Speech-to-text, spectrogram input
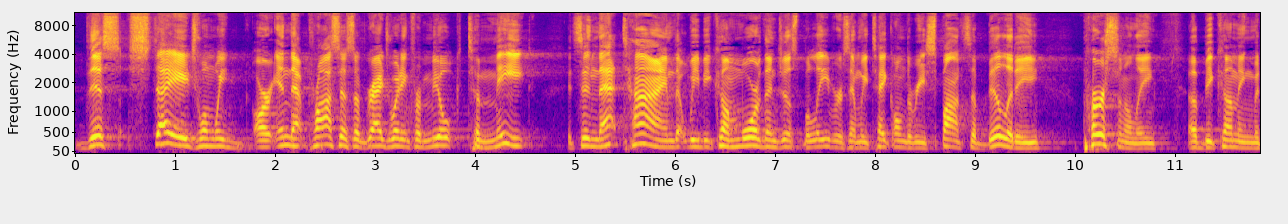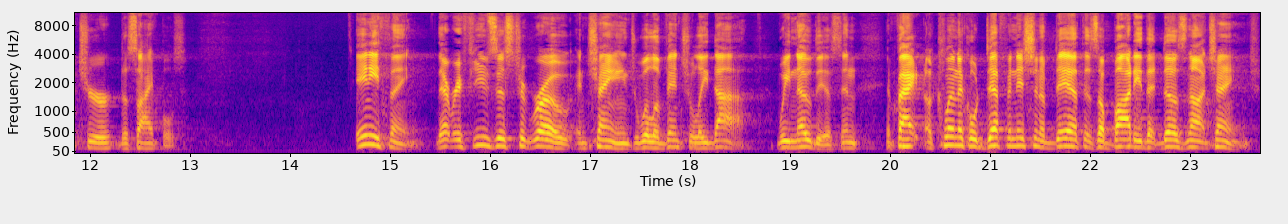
this stage when we are in that process of graduating from milk to meat. It's in that time that we become more than just believers and we take on the responsibility personally of becoming mature disciples. Anything that refuses to grow and change will eventually die. We know this. And in fact, a clinical definition of death is a body that does not change.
